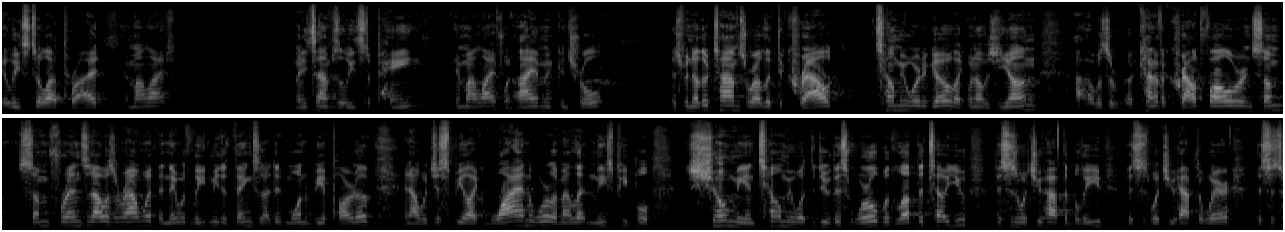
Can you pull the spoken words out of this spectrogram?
It leads to a lot of pride in my life. Many times it leads to pain in my life when I am in control. There's been other times where I let the crowd tell me where to go. Like when I was young, I was a, a, kind of a crowd follower, and some some friends that I was around with, and they would lead me to things that I didn't want to be a part of, and I would just be like, "Why in the world am I letting these people show me and tell me what to do? This world would love to tell you this is what you have to believe, this is what you have to wear, this is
